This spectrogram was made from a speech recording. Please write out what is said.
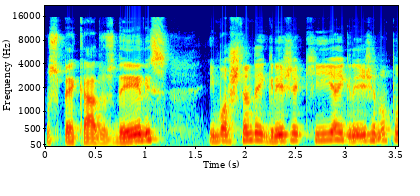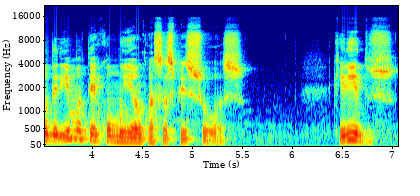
os pecados deles e mostrando à igreja que a igreja não poderia manter comunhão com essas pessoas. Queridos,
